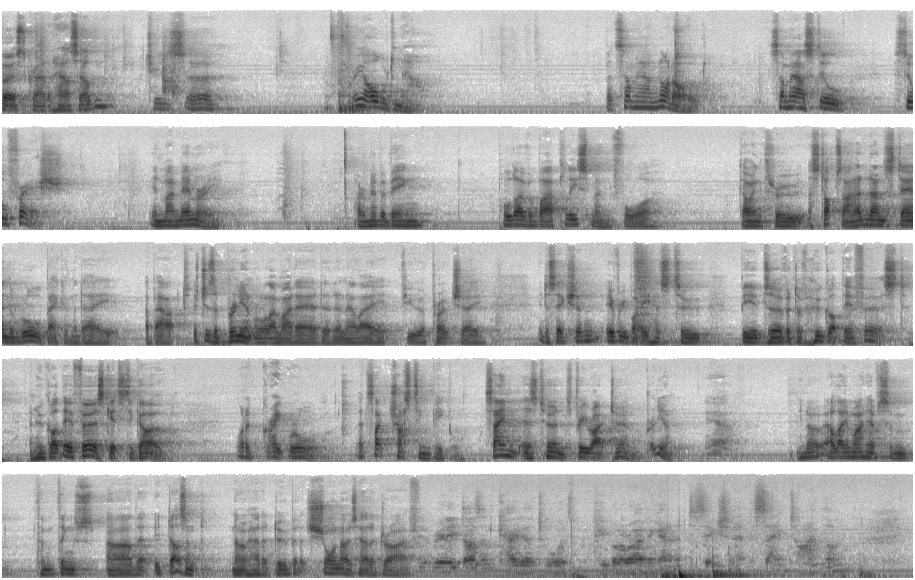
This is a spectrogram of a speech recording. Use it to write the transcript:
First Crowded House album, which is uh, very old now. But somehow not old. Somehow still, still fresh in my memory. I remember being pulled over by a policeman for going through a stop sign. I didn't understand the rule back in the day about, which is a brilliant rule, I might add, that in LA, if you approach a intersection, everybody has to be observant of who got there first. And who got there first gets to go. What a great rule. That's like trusting people. Same as turns, free right turn. Brilliant. Yeah. You know, LA might have some, some things uh, that it doesn't know how to do, but it sure knows how to drive. It really doesn't cater towards people arriving at an intersection at the same time, though.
